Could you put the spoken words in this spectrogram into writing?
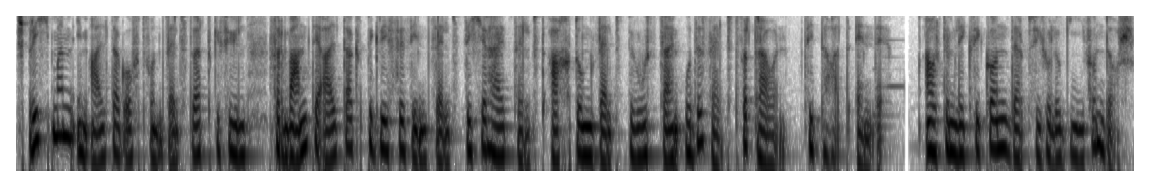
spricht man im Alltag oft von Selbstwertgefühl. Verwandte Alltagsbegriffe sind Selbstsicherheit, Selbstachtung, Selbstbewusstsein oder Selbstvertrauen. Zitat Ende. Aus dem Lexikon der Psychologie von Dosch.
